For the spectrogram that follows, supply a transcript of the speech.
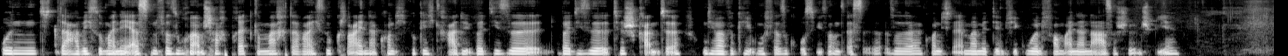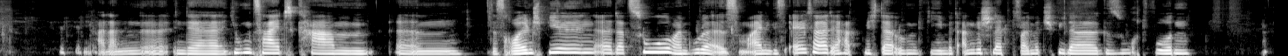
Und da habe ich so meine ersten Versuche am Schachbrett gemacht. Da war ich so klein, da konnte ich wirklich gerade über diese, über diese Tischkante. Und die war wirklich ungefähr so groß wie so ein Sessel. Also da konnte ich dann immer mit den Figuren vor meiner Nase schön spielen. Ja, dann äh, in der Jugendzeit kam ähm, das Rollenspielen äh, dazu. Mein Bruder ist um einiges älter, der hat mich da irgendwie mit angeschleppt, weil Mitspieler gesucht wurden.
